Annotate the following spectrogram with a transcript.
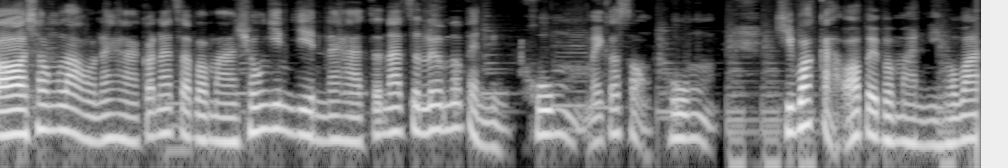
ก็ช่องเรานะคะ ก็น่าจะประมาณช่วงเย็นๆนะคะ จะน่าจะเริ่มตั้งแต่หนึ่งทุ่มไม่ก็สองทุ่ม คิดว่ากะว่าไปประมาณนี้เพราะว่า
